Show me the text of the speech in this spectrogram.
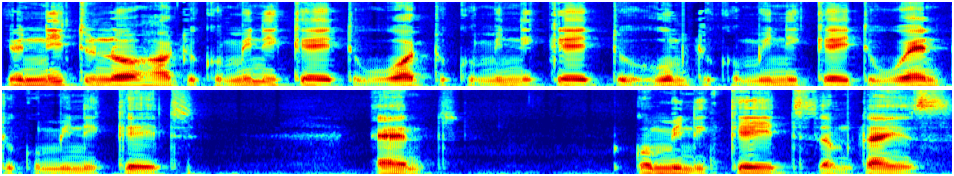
You need to know how to communicate, what to communicate, to whom to communicate, when to communicate, and communicate sometimes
